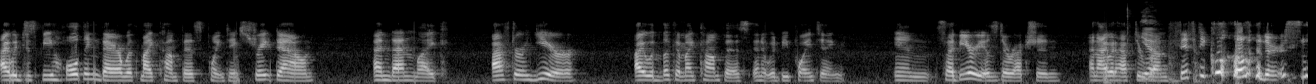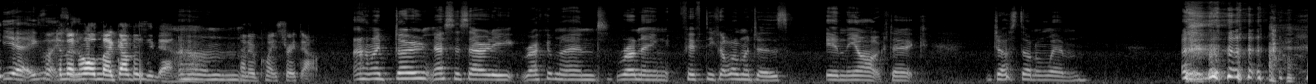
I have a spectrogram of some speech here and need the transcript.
I would just be holding there with my compass pointing straight down, and then like after a year, I would look at my compass and it would be pointing in Siberia's direction, and I would have to Yeah. run 50 kilometers Yeah, exactly. and then hold my compass again, Um, and it would point straight down. And I don't necessarily recommend running 50 kilometers in the Arctic just on a whim.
